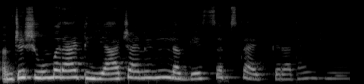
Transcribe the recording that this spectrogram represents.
आमच्या शिव मराठी या चॅनलला लगेच सबस्क्राईब करा. थँक्यू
